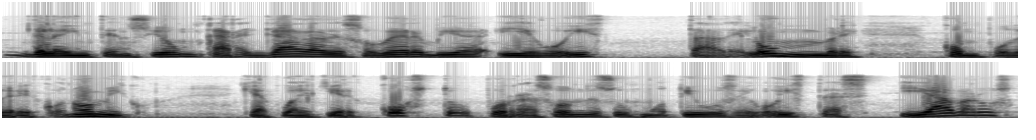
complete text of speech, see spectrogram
de la intención cargada de soberbia y egoísta del hombre con poder económico, que a cualquier costo, por razón de sus motivos egoístas y ávaros,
